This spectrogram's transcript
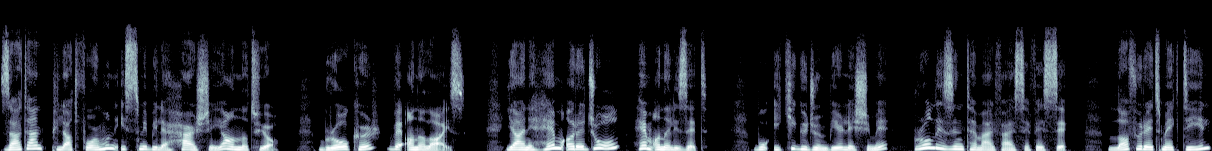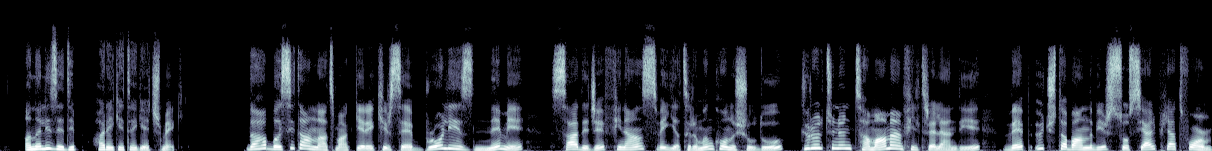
Zaten platformun ismi bile her şeyi anlatıyor. Broker ve Analyze. Yani hem aracı ol hem analiz et. Bu iki gücün birleşimi Broliz'in temel felsefesi. Laf üretmek değil, analiz edip harekete geçmek. Daha basit anlatmak gerekirse Broliz ne mi? Sadece finans ve yatırımın konuşulduğu, gürültünün tamamen filtrelendiği Web3 tabanlı bir sosyal platform.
